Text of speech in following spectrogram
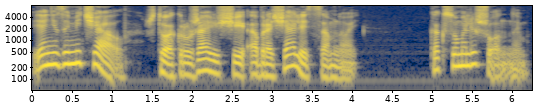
Я не замечал, что окружающие обращались со мной, как с умалишенным.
